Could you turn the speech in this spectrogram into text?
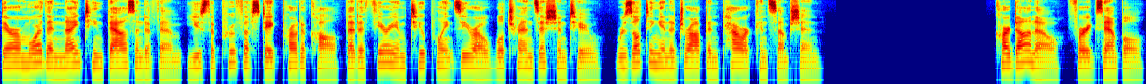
there are more than 19,000 of them, use the proof of stake protocol that Ethereum 2.0 will transition to, resulting in a drop in power consumption. Cardano, for example,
